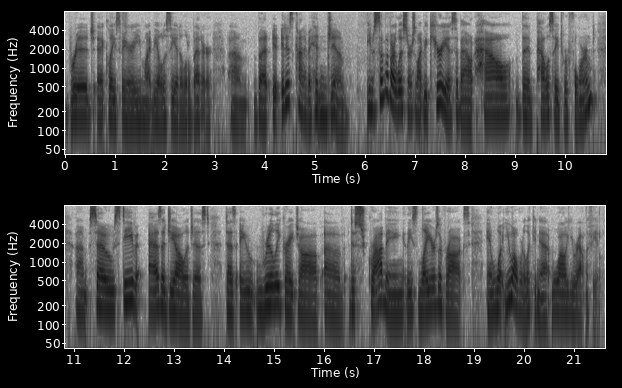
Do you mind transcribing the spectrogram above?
bridge at Clay's Ferry, you might be able to see it a little better. Um, but it, it is kind of a hidden gem. You know, some of our listeners might be curious about how the Palisades were formed. Um, so, Steve, as a geologist, does a really great job of describing these layers of rocks and what you all were looking at while you were out in the field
